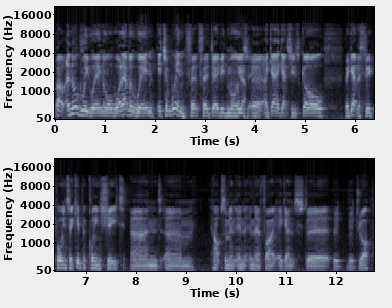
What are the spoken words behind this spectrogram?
well, an ugly win or whatever win. It's a win for, for David Moyes. Yeah. Uh, Aguerd gets his goal. They get the three points. They keep a clean sheet and um, helps them in, in, in, their fight against uh, the, the drop.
